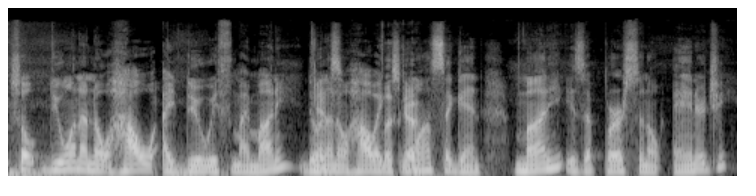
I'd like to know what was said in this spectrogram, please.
So, do you want to know how I do with my money? Do you want to know how I? Let's go. Once again, money is a personal energy.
